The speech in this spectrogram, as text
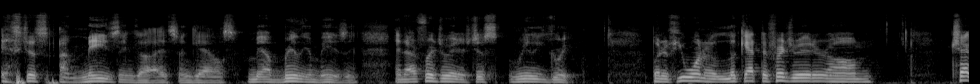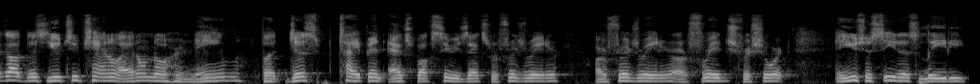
It's just amazing, guys and gals. Man, really amazing. And that refrigerator is just really great. But if you want to look at the refrigerator, um, check out this YouTube channel. I don't know her name, but just type in Xbox Series X refrigerator or refrigerator or fridge for short and you should see this lady,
